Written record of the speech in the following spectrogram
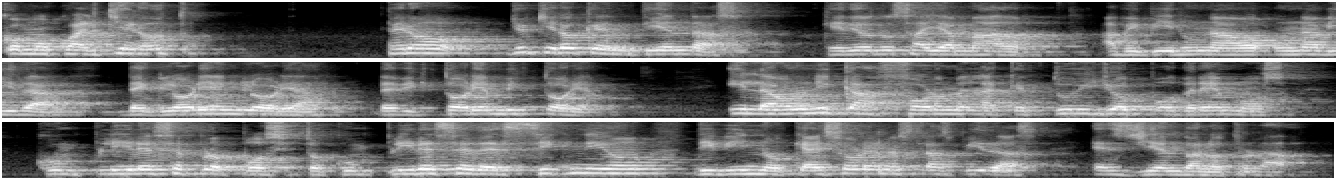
como cualquier otro. Pero yo quiero que entiendas que Dios nos ha llamado a vivir una, una vida de gloria en gloria de victoria en victoria. Y la única forma en la que tú y yo podremos cumplir ese propósito, cumplir ese designio divino que hay sobre nuestras vidas, es yendo al otro lado.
